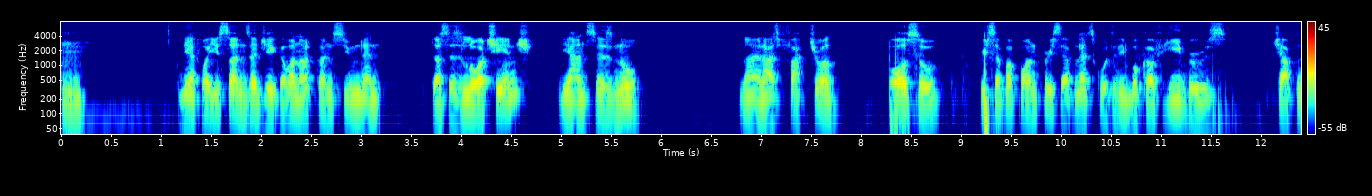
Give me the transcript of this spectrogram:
therefore your sons of Jacob are not consumed, then does his law change? The answer is no. Now that's factual. Also, precept upon precept, let's go to the book of Hebrews, chapter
